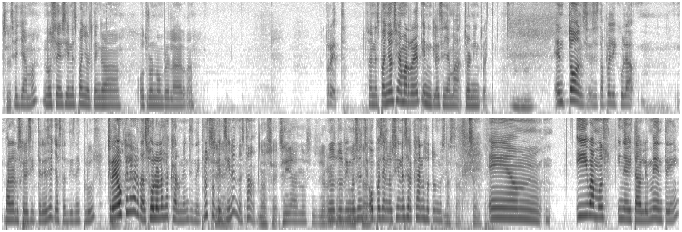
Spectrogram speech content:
Sí. se llama. No sé si en español tenga otro nombre, la verdad. Red. O sea, en español se llama Red y en inglés se llama Turning Red. Ujú. Entonces, esta película, para los que les interese, ya está en Disney Plus. Creo que la verdad solo la sacaron en Disney Plus porque Sí. en cines no está. No sé. Sí, ah, no. sí, ya Nosotros revisamos, vimos no en, está. o pues en los cines cerca de nosotros no está. No está. Sí. Em, y vamos inevitablemente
